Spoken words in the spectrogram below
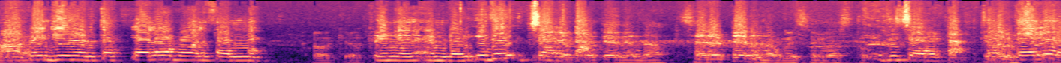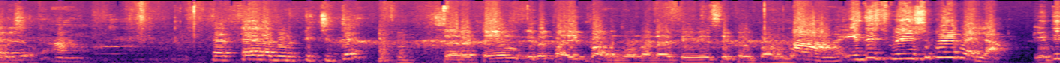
ആ പെയിന്റ് ചെയ്തെടുത്ത ഇല പോലെ തന്നെ. പിന്നെ ഉണ്ട് ഇത് ചിരട്ട. ഇത് ചിരട്ട. ചിരട്ടയിൽ ആ. ചിരട്ടയിൽ അത് ഒട്ടിച്ചിട്ട്. ചിരട്ടയും ഇത് പൈപ്പാണെന്ന് തോന്നുന്നു അല്ലെ? പി വി സി പൈപ്പാണെന്ന് ആ ഇത് പീസ് പൈപ്പല്ല. ഇത്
